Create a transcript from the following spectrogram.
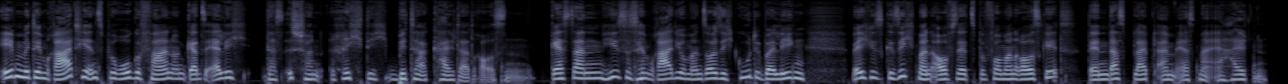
eben mit dem Rad hier ins Büro gefahren und ganz ehrlich, das ist schon richtig bitter kalt da draußen. Gestern hieß es im Radio, man soll sich gut überlegen, welches Gesicht man aufsetzt, bevor man rausgeht, denn das bleibt einem erstmal erhalten.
